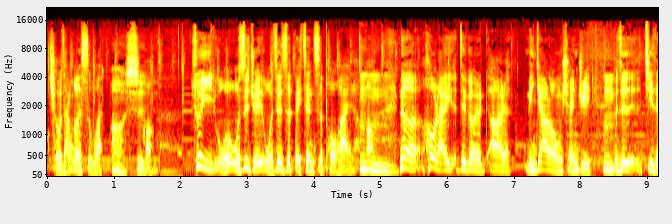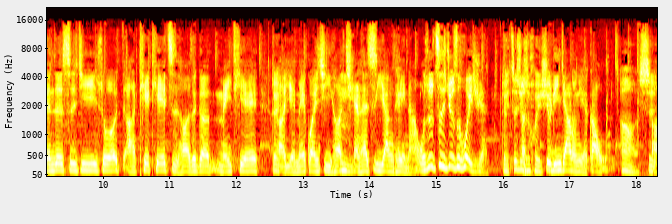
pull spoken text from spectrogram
求偿二十万。啊，是。好。所以，我我是觉得我这是被政治迫害了啊。那后来这个啊林佳龙选举，不是计程车司机说啊贴贴纸哈，这个没贴啊也没关系哈，钱还是一样可以拿。我说这就是贿选，对，这就是贿选。就林佳龙也告我啊，是啊。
